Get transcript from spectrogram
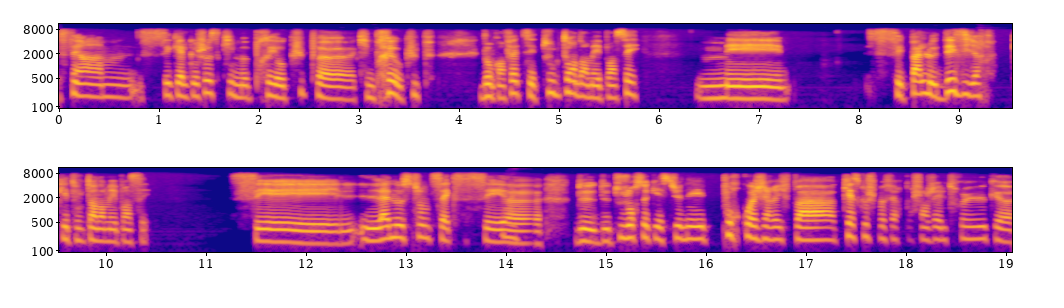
c'est un, c'est quelque chose qui me préoccupe, euh, qui me préoccupe. Donc en fait, c'est tout le temps dans mes pensées. Mais c'est pas le désir qui est tout le temps dans mes pensées. C'est la notion de sexe. C'est Ouais. euh, de, de toujours se questionner pourquoi j'y arrive pas, qu'est-ce que je peux faire pour changer le truc, euh,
